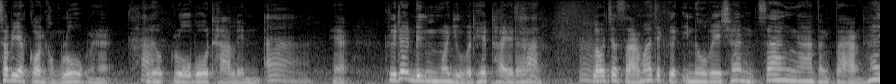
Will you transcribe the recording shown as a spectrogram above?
ทรัพยากรของโลกนะฮะค่ะเขาเรียกว่า global talent อ่าเนี่ยคือถ้าดึงมาอยู่ประเทศไทยได้ค่ะอืมเราจะสามารถจะเกิด innovation สร้างงานต่างๆ ให้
